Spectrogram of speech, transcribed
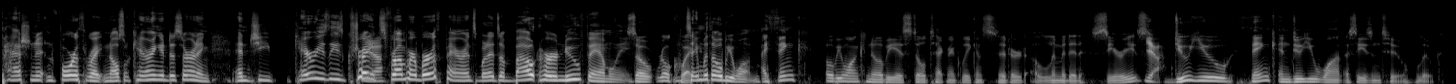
passionate and forthright, and also caring and discerning, and she carries these traits Yeah. from her birth parents. But it's about her new family. So real quick, Same with Obi Wan. I think Obi Wan Kenobi is still technically considered a limited series. Yeah. Do you think and do you want a season two, Luke?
